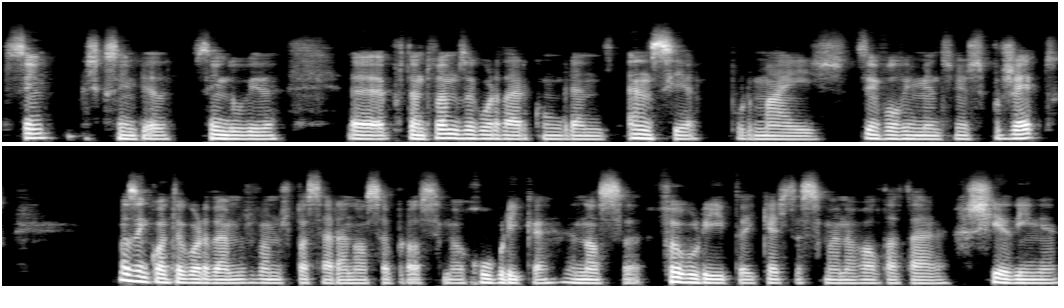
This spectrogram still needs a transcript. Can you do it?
Sim, acho que sim, Pedro, sem dúvida. Uh, portanto, vamos aguardar com grande ânsia por mais desenvolvimentos neste projeto. Mas enquanto aguardamos, vamos passar à nossa próxima rubrica, a nossa favorita e que esta semana volta a estar recheadinha.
